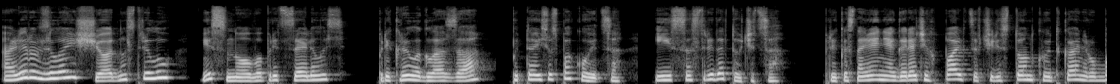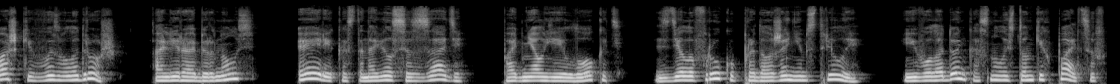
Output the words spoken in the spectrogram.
Алира взяла еще одну стрелу и снова прицелилась. Прикрыла глаза, пытаясь успокоиться и сосредоточиться. Прикосновение горячих пальцев через тонкую ткань рубашки вызвало дрожь. Алира обернулась. Эрик остановился сзади, поднял ей локоть сделав руку продолжением стрелы. Его ладонь коснулась тонких пальцев,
